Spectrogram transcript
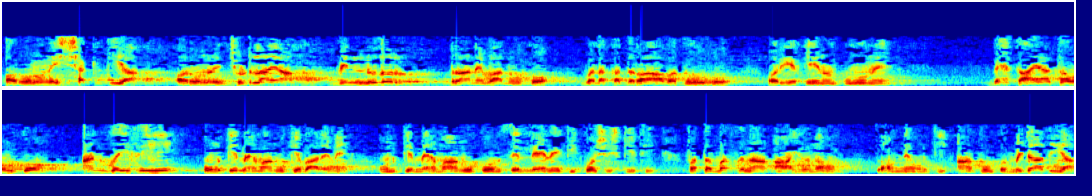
اور انہوں نے شک کیا اور انہوں نے جھٹلایا، بن نظر ڈرانے والوں کو، وَلَقَدْ رَاوَدُوهُ، اور یقیناً انہوں نے بہکایا تھا ان کو ان ضیفی ان کے مہمانوں کے بارے میں۔ ان کے مہمانوں کو ان سے لینے کی کوشش کی تھی۔ فتمسنا اعینہم تو ہم نے ان کی آنکھوں کو مٹا دیا۔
